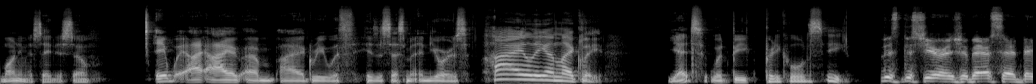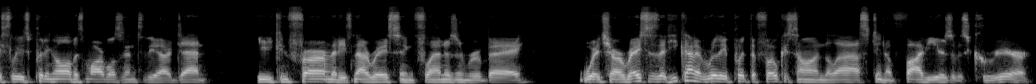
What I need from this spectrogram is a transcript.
monument stages. So it, I I um, I agree with his assessment and yours. Highly unlikely yet would be pretty cool to see. This this year, as Gilbert said, basically he's putting all of his marbles into the Ardennes. He confirmed that he's not racing Flanders and Roubaix, which are races that he kind of really put the focus on the last you know five years of his career,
